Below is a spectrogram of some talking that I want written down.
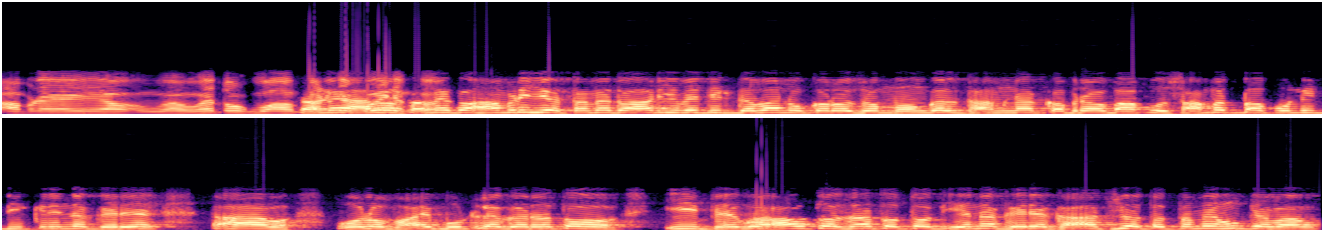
આપણે હવે તો તમે હાલો તમે તો સાંભળી લો તમે તો આયુર્વેદિક દવાનું કરો છો મોંગલ ધામના કબરાવ બાપુ સામત બાપુની દીકરીને ઘરે આ ઓલો ભાઈ બુટલેગર હતો ઈ ભેગો આવતો જાતો તો એના ઘરે ઘા થયો તો તમે શું કહેવાવ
